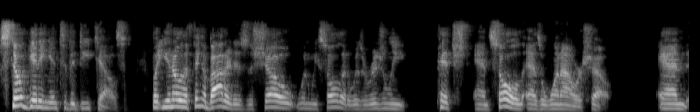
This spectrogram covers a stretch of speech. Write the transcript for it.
Still getting into the details. But you know, the thing about it is the show, when we sold it, it was originally pitched and sold as a one hour show. And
